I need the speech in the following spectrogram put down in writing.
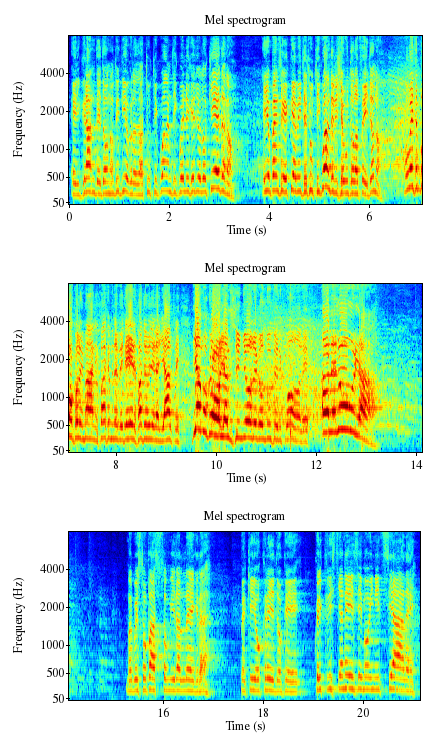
è il grande dono di Dio che lo dà a tutti quanti quelli che glielo chiedono. E io penso che qui avete tutti quanti ricevuto la fede, o no? Muovete un po' con le mani, fatemene vedere, fatemi vedere agli altri. Diamo gloria al Signore con tutto il cuore. Alleluia! Ma questo passo mi rallegra perché io credo che quel cristianesimo iniziale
